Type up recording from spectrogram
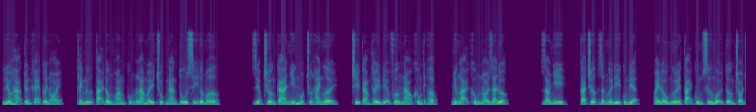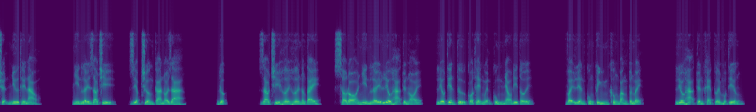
liêu Hạ Tuyền khẽ cười nói, thánh nữ tại Đông Hoang cũng là mấy chục ngàn tu sĩ ước mơ. Diệp Trường ca nhìn một chút hai người, chỉ cảm thấy địa phương nào không thích hợp, nhưng lại không nói ra được. Giao nhi, ta trước dẫn ngươi đi cung điện, quay đầu ngươi tại cùng sư muội tưởng trò chuyện như thế nào. Nhìn lấy giao chỉ, Diệp Trường ca nói ra. Được. Giao chỉ hơi hơi nâng tay, sau đó nhìn lấy liêu hạ tuyển nói, liêu tiên tử có thể nguyện cùng nhau đi tới. Vậy liền cung kính không bằng tuân mệnh. Liêu hạ Tuyền khép cười một tiếng.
